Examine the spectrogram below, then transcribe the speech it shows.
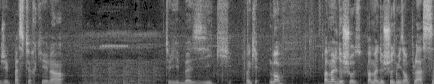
J'ai le pasteur qui est là. Atelier basique. Ok, bon. Pas mal de choses. Pas mal de choses mises en place.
